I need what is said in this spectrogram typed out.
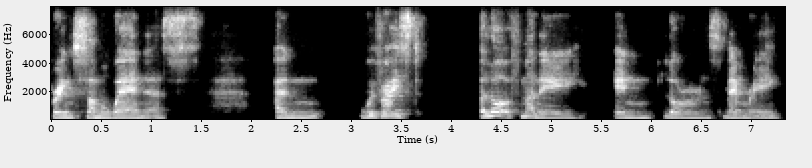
bring some awareness. And we've raised a lot of money in Lauren's memory,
